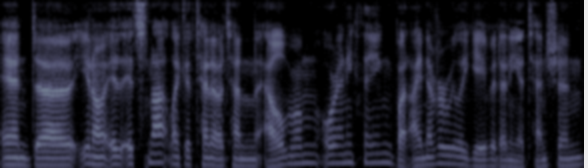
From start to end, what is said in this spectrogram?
And, uh, you know, it, it's not like a 10 out of 10 album or anything, but I never really gave it any attention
